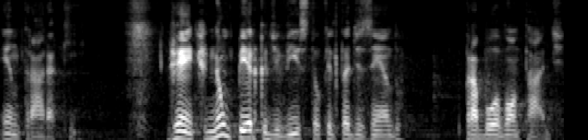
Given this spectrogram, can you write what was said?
entrar aqui. Gente, não perca de vista o que ele está dizendo para boa vontade.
